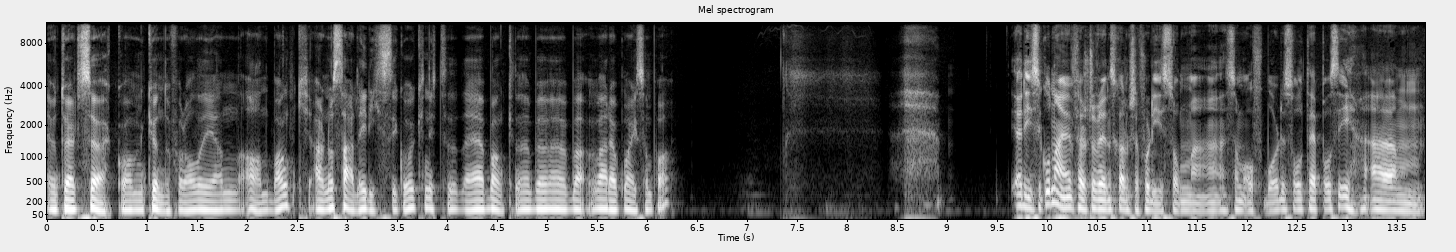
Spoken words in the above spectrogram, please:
eventuelt søke om kundeforhold i en annen bank. Er det noe særlig risiko knyttet til det bankene bør være oppmerksom på? Ja, Risikoen er jo først og fremst kanskje for de som, eh, som offboardes, holdt jeg på å si. Um,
